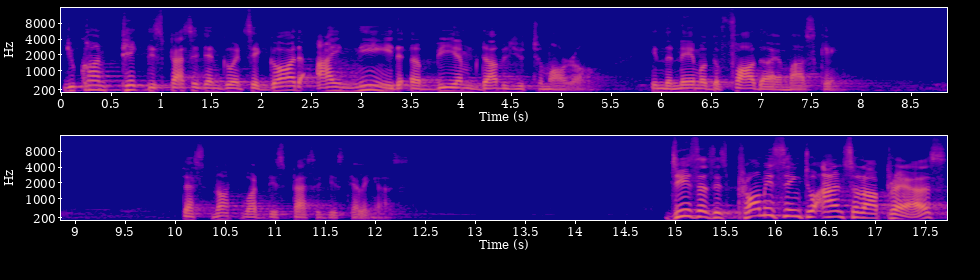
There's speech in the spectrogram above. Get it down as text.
You can't take this passage and go and say, God, I need a BMW tomorrow. In the name of the Father, I am asking. That's not what this passage is telling us. Jesus is promising to answer our prayers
